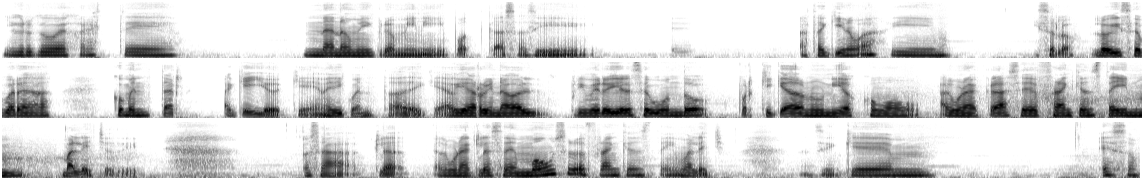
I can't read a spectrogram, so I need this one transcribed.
yo creo que voy a dejar este nano micro mini podcast así hasta aquí nomás. Y, y solo lo hice para comentar aquello que me di cuenta de que había arruinado el primero y el segundo porque quedaron unidos como alguna clase de Frankenstein mal hecho. O sea, alguna clase de monstruo de Frankenstein mal hecho. Así que mm, eso,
